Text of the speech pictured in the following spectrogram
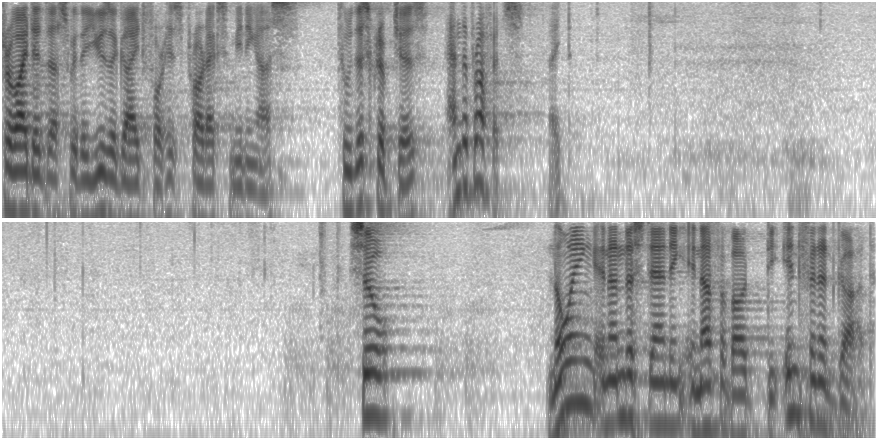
provided us with a user guide for his products, meaning us, through the scriptures and the prophets, right? So, knowing and understanding enough about the infinite God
